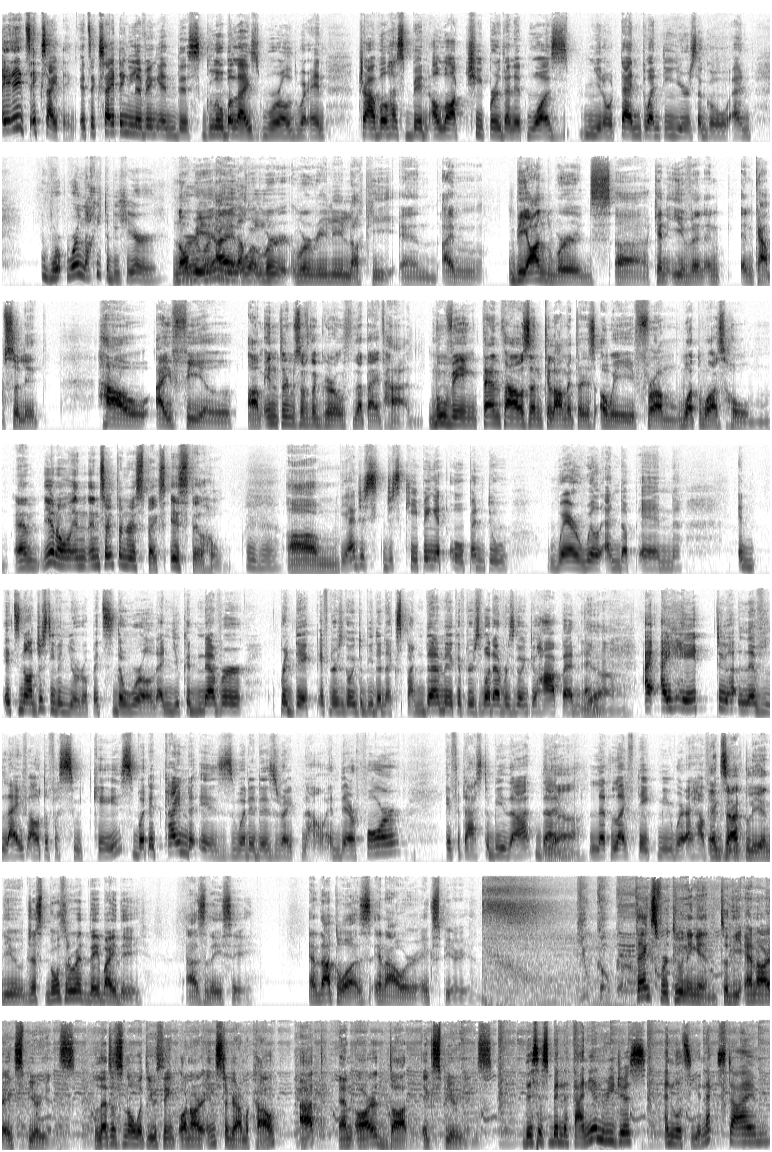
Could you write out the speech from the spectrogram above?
it's exciting. It's exciting living in this globalized world wherein travel has been a lot cheaper than it was, you know, 10, 20 years ago, and we're, we're lucky to be here. No, we're, we we're I, really lucky. we're, we're we're really lucky, and I'm beyond words. Uh, can even en- encapsulate how I feel um, in terms of the growth that I've had. Moving ten thousand kilometers away from what was home, and you know, in in certain respects, is still home. Um, yeah just just keeping it open to where we'll end up in it, it's not just even europe it's the world and you could never predict if there's going to be the next pandemic if there's whatever's going to happen and Yeah. I, I hate to live life out of a suitcase but it kind of is what it is right now and therefore if it has to be that then Yeah. let life take me where i have to. Exactly, and you just go through it day by day, as they say. And that was in our experience. Thanks for tuning in to the NR Experience. Let us know what you think on our Instagram account at nr.experience. this has been nathania regis and we'll see you next time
